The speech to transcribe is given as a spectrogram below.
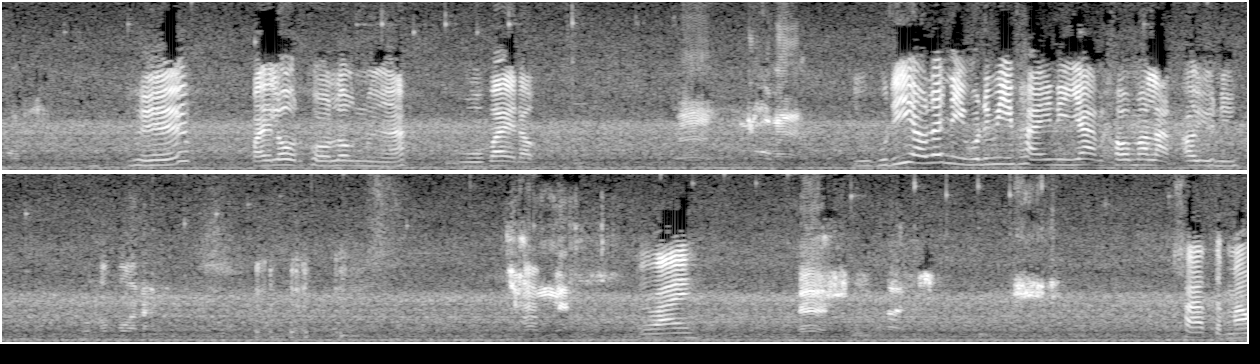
โคดีเฮ้ไปโลดโคโลกเหนือโอ้ไปดอกเอออยู่ไหม อยู่ผู้เดียวเลยนี่วันนี้มีภัยนี่ญาติเขามาหลักเอาอยู่นี่ผมก็พอนะอยู่ห้องเนี่ยไม่ไหวเออคาดแต่เมา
